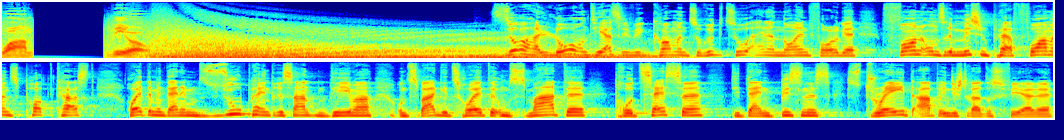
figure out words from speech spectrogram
One, zero. So, hallo und herzlich willkommen zurück zu einer neuen Folge von unserem Mission Performance Podcast. Heute mit einem super interessanten Thema und zwar geht es heute um smarte Prozesse, die dein Business straight up in die Stratosphäre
